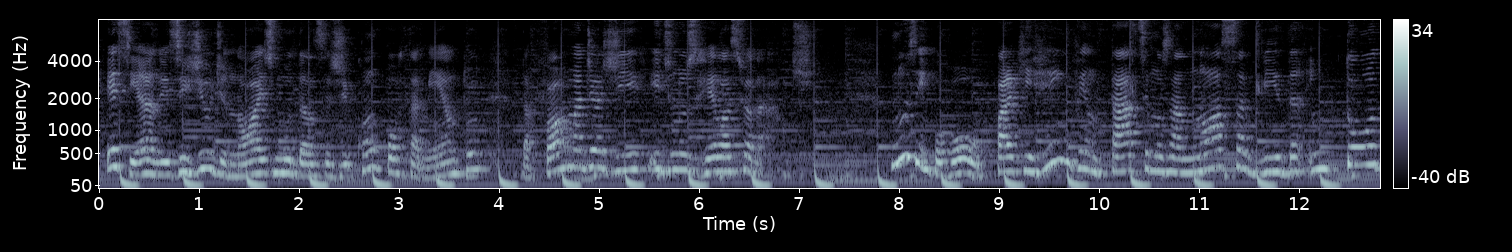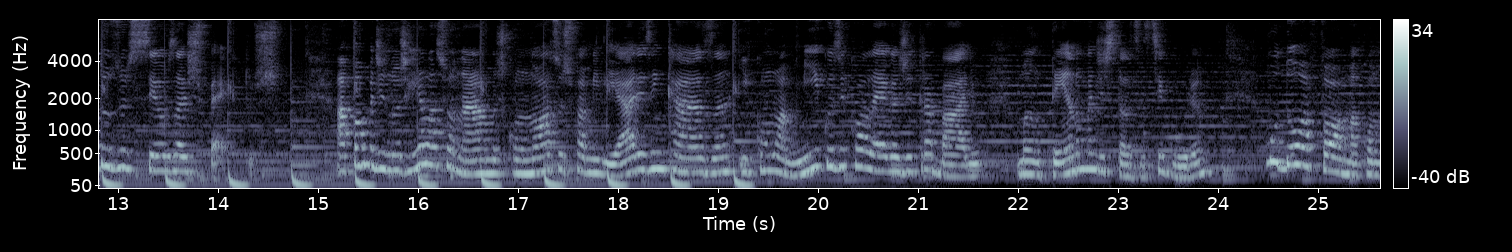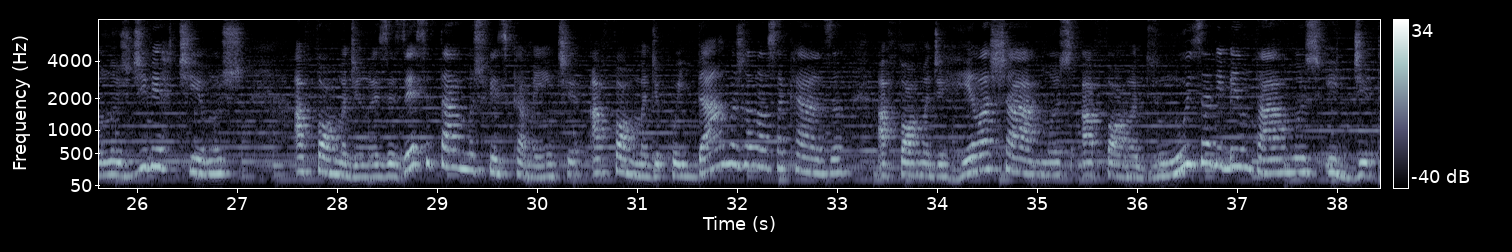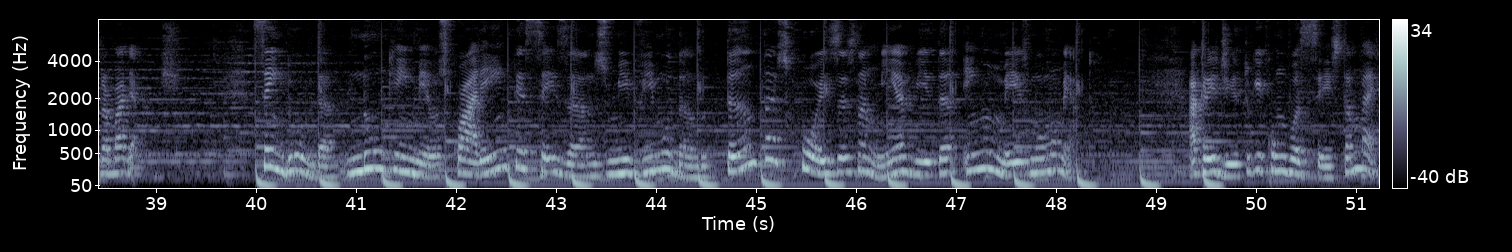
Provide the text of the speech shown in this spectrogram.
Esse ano exigiu de nós mudanças de comportamento, da forma de agir e de nos relacionarmos. Nos empurrou para que reinventássemos a nossa vida em todos os seus aspectos a forma de nos relacionarmos com nossos familiares em casa e com amigos e colegas de trabalho, mantendo uma distância segura, mudou a forma como nos divertimos, a forma de nos exercitarmos fisicamente, a forma de cuidarmos da nossa casa, a forma de relaxarmos, a forma de nos alimentarmos e de trabalharmos. Sem dúvida, nunca em meus 46 anos me vi mudando tantas coisas na minha vida em um mesmo momento. Acredito que com vocês também.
